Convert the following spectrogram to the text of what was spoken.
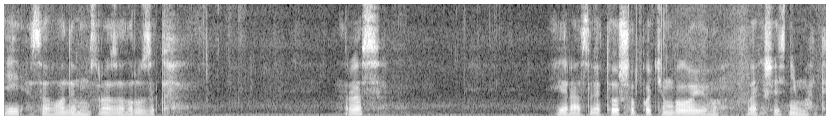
І заводимо зразу грузик. Раз. І раз, для того, щоб потім було його легше знімати.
